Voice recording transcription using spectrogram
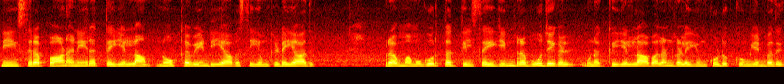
நீ சிறப்பான நேரத்தை எல்லாம் நோக்க வேண்டிய அவசியம் கிடையாது. பிரம்ம முகூர்த்தத்தில் செய்கின்ற பூஜைகள் உனக்கு எல்லா பலன்களையும் கொடுக்கும் என்பது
